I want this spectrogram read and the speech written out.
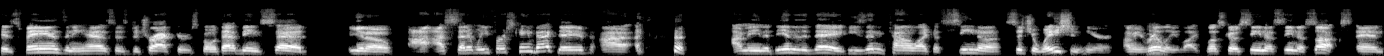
his fans and he has his detractors. But with that being said, you know I, I said it when he first came back, Dave. I I mean, at the end of the day, he's in kind of like a Cena situation here. I mean, really, like let's go Cena. Cena sucks, and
